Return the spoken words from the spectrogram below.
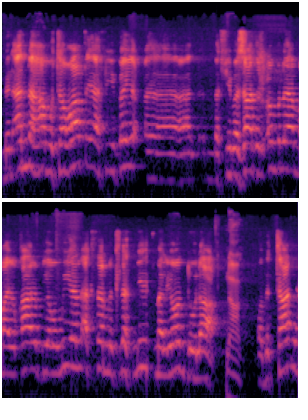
من أنها متواطئة في بيع في مزاد العملة ما يقارب يوميا أكثر من 300 مليون دولار. نعم. وبالتالي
